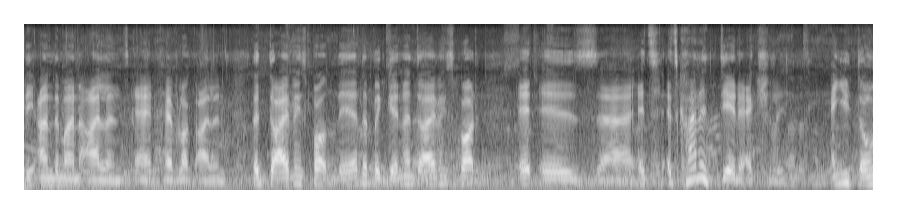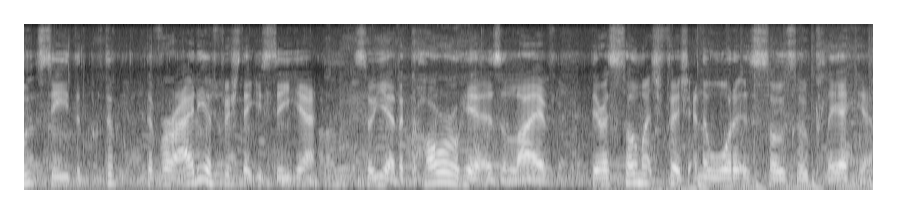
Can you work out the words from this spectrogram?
the Andaman Islands at Havelock Island. The diving spot there, the beginner diving spot, it is, uh, it's, it's kind of dead actually. And you don't see the, the, the variety of fish that you see here. So yeah, the coral here is alive there is so much fish and the water is so, so clear here.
